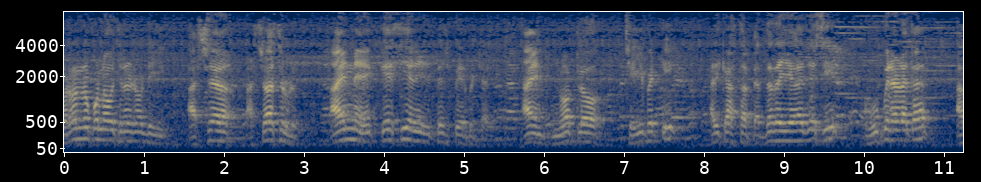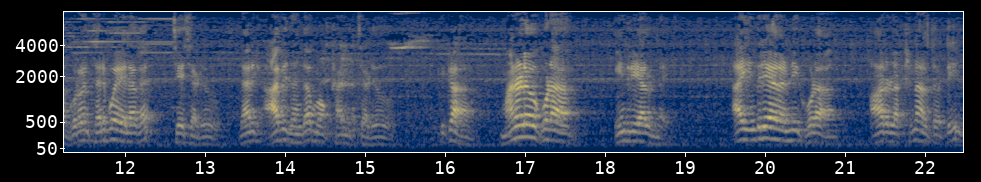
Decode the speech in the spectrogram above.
గుర్రం రూపంలో వచ్చినటువంటి అశ్వ అశ్వాసురుడు ఆయన్నే కేసీ అని చెప్పేసి పేరు పెట్టాడు ఆయన నోట్లో చెయ్యి పెట్టి అది కాస్త పెద్దదయ్యేలా చేసి ఊపిరాడక ఆ గుర్రం చనిపోయేలాగా చేశాడు. దానికి ఆ విధంగా మోక్షాన్ని ఇచ్చాడు. ఇక మనలో కూడా ఇంద్రియాలు ఉన్నాయి ఆ ఇంద్రియాలన్నీ కూడా ఆరు లక్షణాలతోటి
